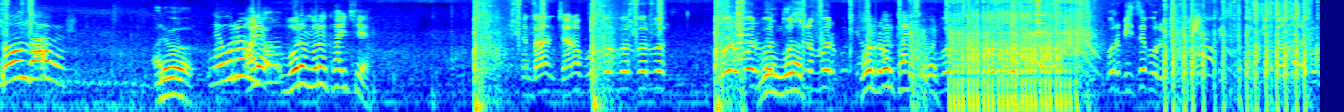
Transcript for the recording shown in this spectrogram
Ne oldu abi? Alo. Ne vuruyorsun? Alo vurun vurun kanki. Lan cana vur vur vur vur vur. Vur vur vur tosunu vur vur. Vur vur kanki vur. Vur vur vur. Vur bizi vur bizi vur. Vur biz onları vur.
